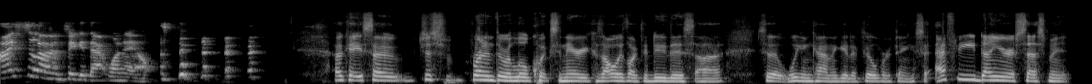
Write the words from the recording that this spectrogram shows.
I still haven't figured that one out. Okay, so just running through a little quick scenario because I always like to do this uh, so that we can kind of get a feel for things. So after you've done your assessment,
